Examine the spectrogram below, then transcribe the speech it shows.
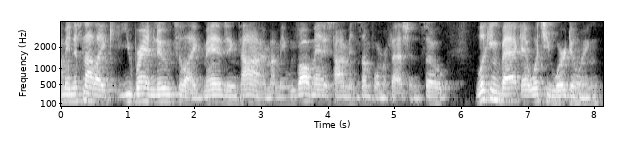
I mean, it's not like you brand new to like managing time. I mean, we've all managed time in some form or fashion. So, looking back at what you were doing,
